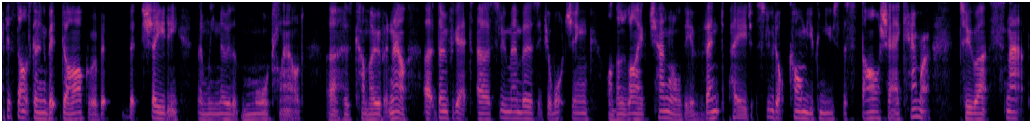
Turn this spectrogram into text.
If it starts going a bit dark or a bit, bit shady, then we know that more cloud uh, has come over. Now, uh, don't forget, uh, Slooh members, if you're watching on the live channel, the event page at slooh.com, you can use the StarShare camera to uh, snap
